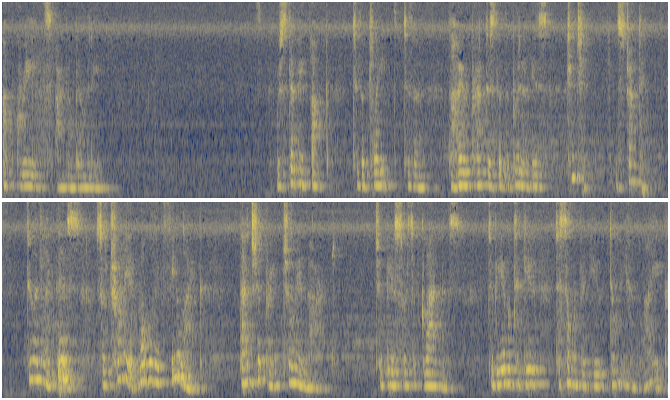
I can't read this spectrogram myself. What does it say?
upgrades our nobility. We're stepping up to the plate, to the, the higher practice that the Buddha is. Do it like this. So try it. What will it feel like? That should bring joy in the heart. Should be a source of gladness. To be able to give to someone that you don't even like.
